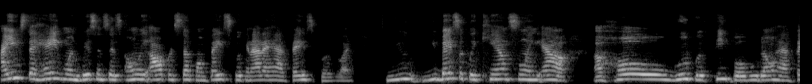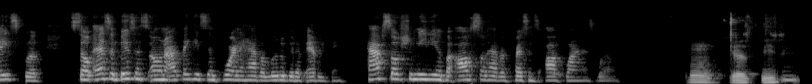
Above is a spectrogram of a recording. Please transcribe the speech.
I used to hate when businesses only offer stuff on Facebook and I didn't have Facebook. Like you you basically canceling out a whole group of people who don't have Facebook. So as a business owner, I think it's important to have a little bit of everything. Have social media, but also have a presence offline as well. Mm, yes, you,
